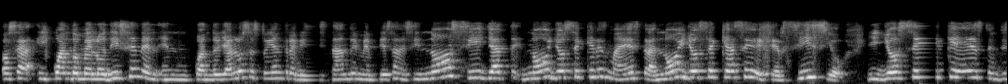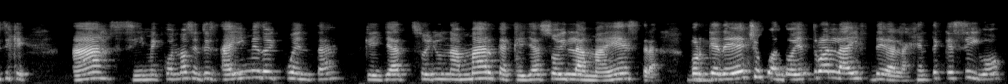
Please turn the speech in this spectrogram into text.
o sea, y cuando me lo dicen, en, cuando ya los estoy entrevistando y me empiezan a decir, no, sí, ya te, no, yo sé que eres maestra, no, y yo sé que hace ejercicio, y yo sé que esto, entonces dije, ah, sí, me conoce, entonces ahí me doy cuenta que ya soy una marca, que ya soy la maestra, porque de hecho cuando entro al live de a la gente que sigo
